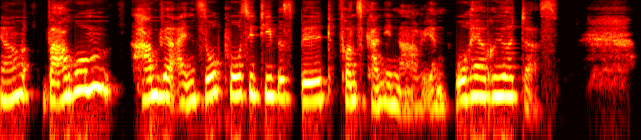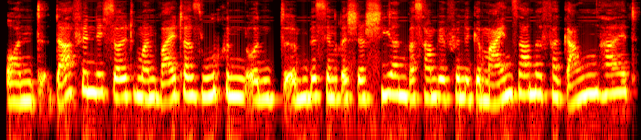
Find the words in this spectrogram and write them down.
Ja, warum haben wir ein so positives Bild von Skandinavien? Woher rührt das? Und da finde ich, sollte man weitersuchen und äh, ein bisschen recherchieren, was haben wir für eine gemeinsame Vergangenheit,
